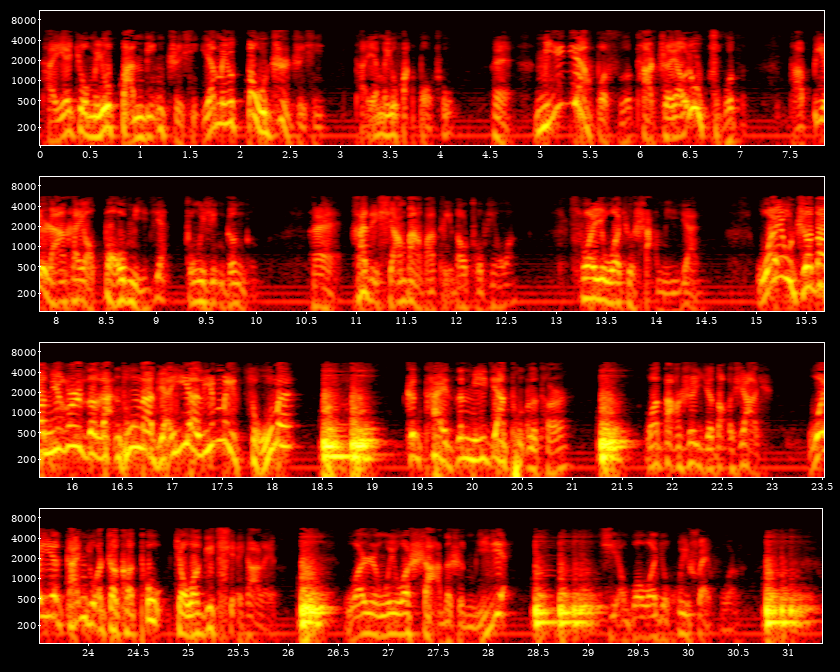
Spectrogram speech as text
他也就没有搬兵之心，也没有斗志之心，他也没有法报仇。哎，密剑不死，他只要有主子，他必然还要保密剑，忠心耿耿。哎，还得想办法推倒楚平王。所以我去杀密剑。我又知道你儿子安童那天夜里没走吗？跟太子密剑通了腿儿。我当时一刀下去。我也感觉这颗头叫我给切下来了，我认为我杀的是米剑，结果我就回帅府了。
